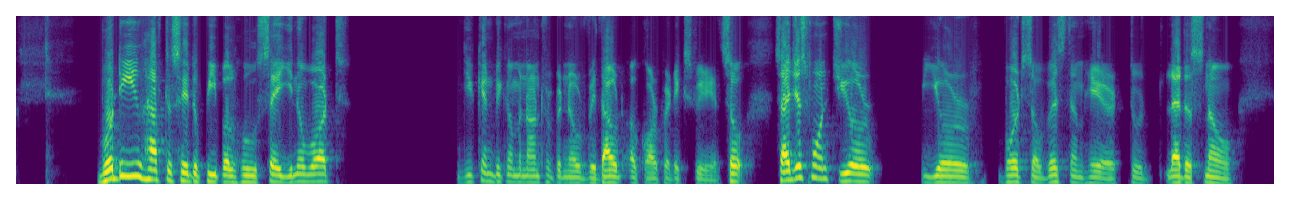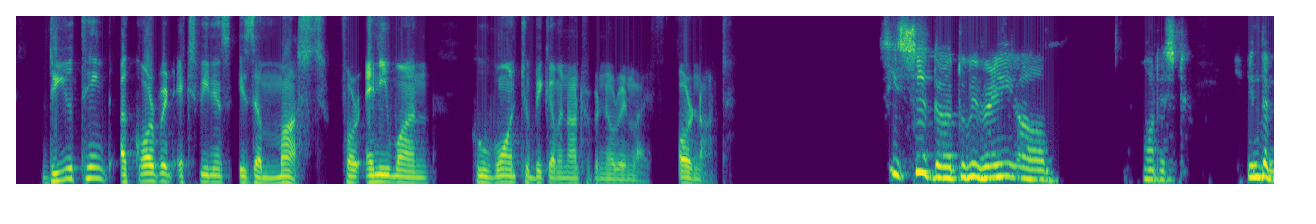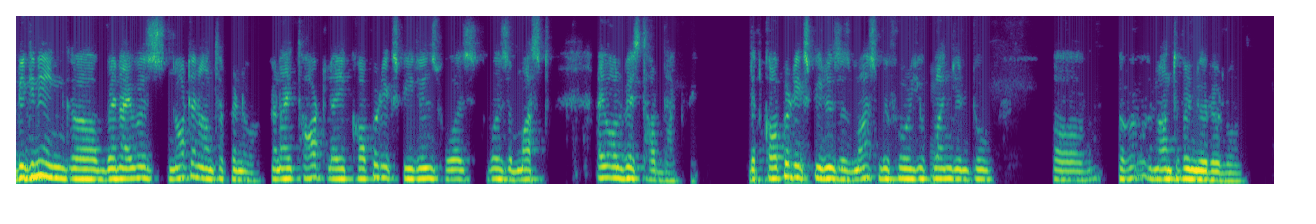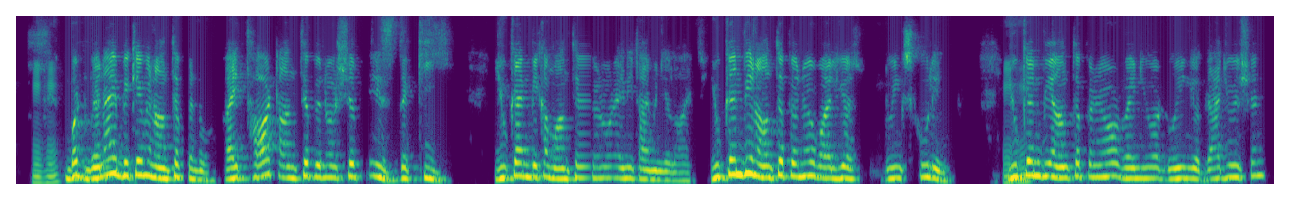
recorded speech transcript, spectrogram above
What do you have to say to people who say, you know what, you can become an entrepreneur without a corporate experience? So, so I just want your your words of wisdom here to let us know. Do you think a corporate experience is a must for anyone who want to become an entrepreneur in life, or not? See, Sid, uh, to be very uh, honest, in the beginning uh, when i was not an entrepreneur and i thought like corporate experience was was a must i always thought that way. That corporate experience is must before you plunge into uh, an entrepreneurial role. Mm-hmm. but when i became an entrepreneur i thought entrepreneurship is the key. You can become entrepreneur anytime in your life. You can be an entrepreneur while you're doing schooling. Mm-hmm. you can be entrepreneur when you are doing your graduation.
